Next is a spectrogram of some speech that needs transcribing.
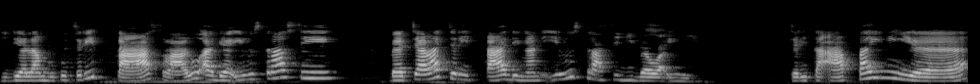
Di dalam buku cerita selalu ada ilustrasi. Bacalah cerita dengan ilustrasi di bawah ini. Cerita apa ini ya?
